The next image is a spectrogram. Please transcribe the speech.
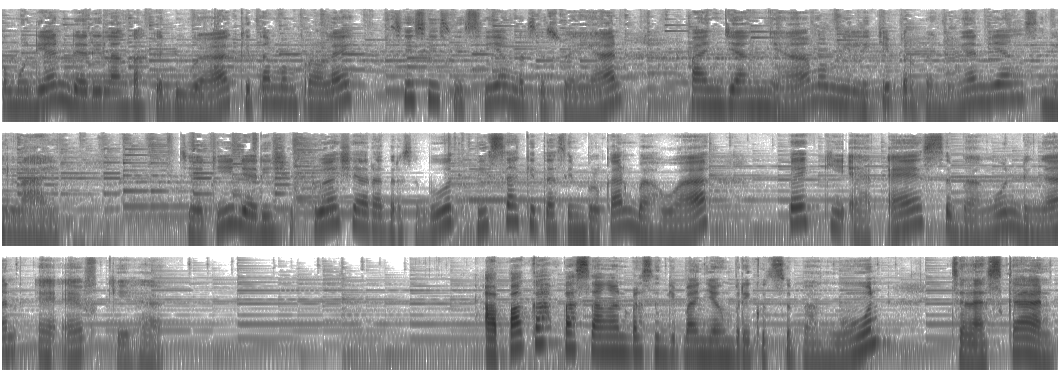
Kemudian dari langkah kedua, kita memperoleh sisi-sisi yang bersesuaian, panjangnya memiliki perbandingan yang senilai. Jadi dari dua syarat tersebut bisa kita simpulkan bahwa PQRS sebangun dengan EFGH. Apakah pasangan persegi panjang berikut sebangun? Jelaskan.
